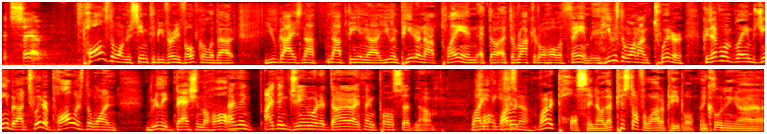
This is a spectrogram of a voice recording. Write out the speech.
it's sad. Paul's the one who seemed to be very vocal about you guys not not being uh, you and Peter not playing at the at the Rock and Roll Hall of Fame. He was the one on Twitter because everyone blames Gene, but on Twitter, Paul was the one really bashing the hall. I think I think Gene would have done it. I think Paul said no. Why do you think he said would, no? Why would Paul say no? That pissed off a lot of people, including uh,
